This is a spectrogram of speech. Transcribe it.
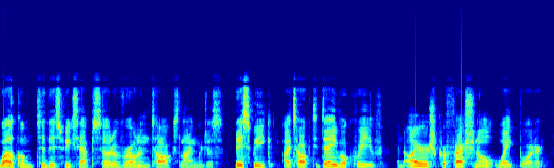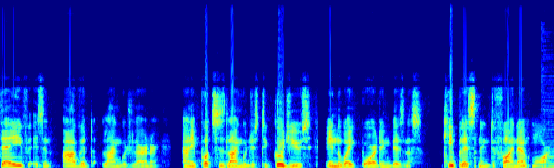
Welcome to this week's episode of Ronan Talks Languages. This week I talk to Dave O'Caoimh, an Irish professional wakeboarder. Dave is an avid language learner and he puts his languages to good use in the wakeboarding business. Keep listening to find out more.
